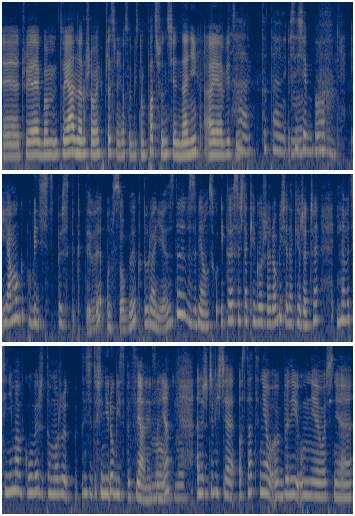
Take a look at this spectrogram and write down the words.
e, czuję jakbym to ja naruszała ich przestrzeń osobistą, patrząc się na nich, a ja wiecie. Tak, totalnie. W No. sensie, bo ja mogę powiedzieć z perspektywy osoby, która jest w związku i to jest coś takiego, że robi się takie rzeczy i nawet się nie ma w głowie, że to może, w sensie to się nie robi specjalnie, co no, nie? No. Ale rzeczywiście ostatnio byli u mnie właśnie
